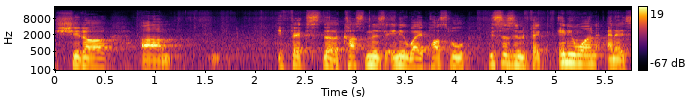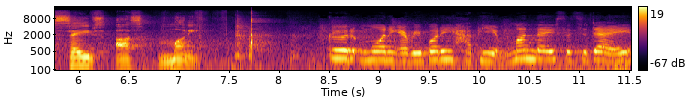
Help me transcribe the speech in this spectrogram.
shitter, um, affects the customers any way possible. This doesn't affect anyone and it saves us money. Good morning everybody, happy Monday. So today,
